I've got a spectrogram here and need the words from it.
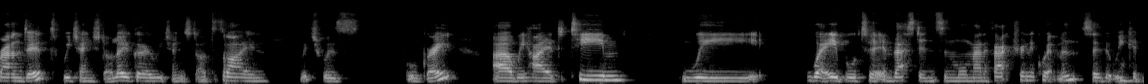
rebranded. We changed our logo, we changed our design, which was all great. Uh, we hired a team. We were able to invest in some more manufacturing equipment so that we mm-hmm. could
